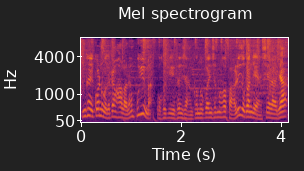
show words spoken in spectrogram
您可以关注我的账号老梁不郁闷，我会继续分享更多关于新闻和法律的观点。谢谢大家。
